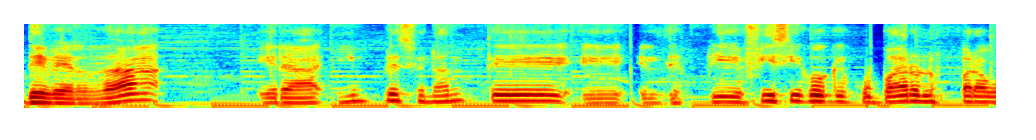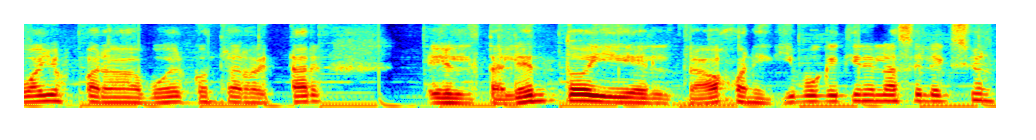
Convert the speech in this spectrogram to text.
de verdad era impresionante eh, el despliegue físico que ocuparon los paraguayos para poder contrarrestar el talento y el trabajo en equipo que tiene la selección.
